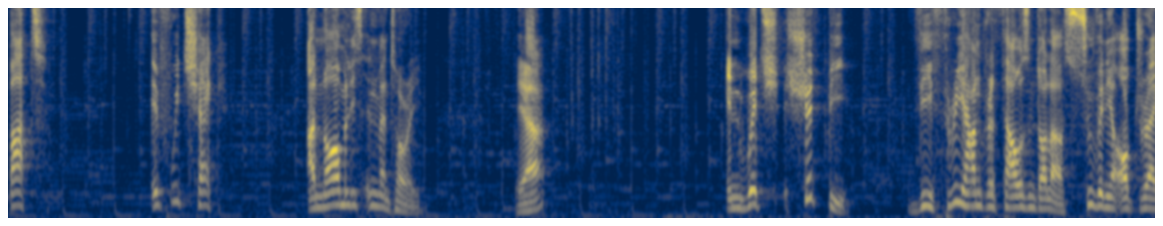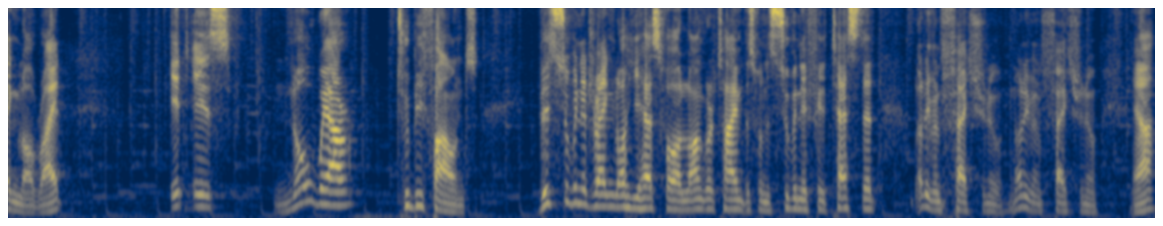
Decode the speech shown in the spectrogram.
but, if we check Anomaly's inventory, yeah? In which should be the $300,000 souvenir of Dragon Lore, right? It is nowhere to be found. This souvenir Dragon Lore he has for a longer time. This one is souvenir field tested. Not even factory new. Not even factory new. Yeah?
